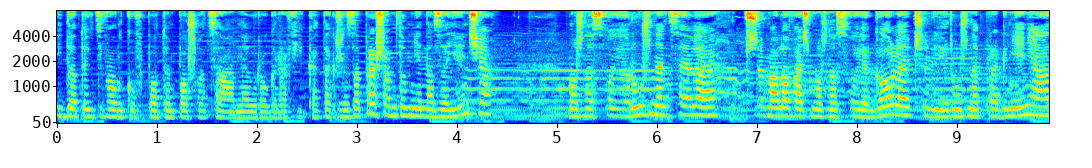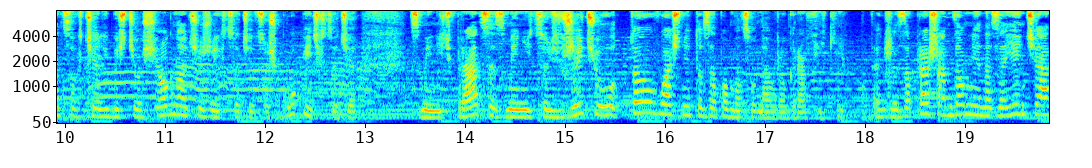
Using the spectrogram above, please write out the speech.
I do tych dzwonków potem poszła cała neurografika. Także zapraszam do mnie na zajęcia. Można swoje różne cele przemalować, można swoje gole, czyli różne pragnienia, co chcielibyście osiągnąć. Jeżeli chcecie coś kupić, chcecie zmienić pracę, zmienić coś w życiu, to właśnie to za pomocą neurografiki. Także zapraszam do mnie na zajęcia.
